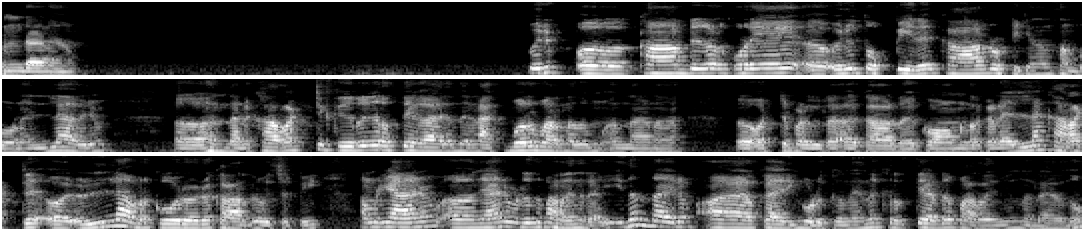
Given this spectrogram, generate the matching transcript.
എന്താണ്? ഒരു കാർഡുകൾ കുറേ ഒരു തൊപ്പിയിൽ കാർഡ് ഒട്ടിക്കുന്ന സംഭവമാണ്. എല്ലാവരും എന്താണ് കറക്റ്റ് കീറി കൃത്യ കാര്യം തന്നെ അക്ബർ പറഞ്ഞതും എന്താണ് ഒറ്റപ്പെടൽ കാർഡ് കോമണർ കാർഡ് എല്ലാം കറക്റ്റ് എല്ലാവർക്കും ഓരോരോ കാർഡ് വെച്ചിട്ട് നമ്മൾ ഞാനും ഞാനിവിടെ നിന്ന് പറയുന്നില്ല. ഇതെന്തായാലും ആൾക്കാരും കൊടുക്കുന്നതെന്ന് കൃത്യമായിട്ട് പറയുന്നുണ്ടായിരുന്നു.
